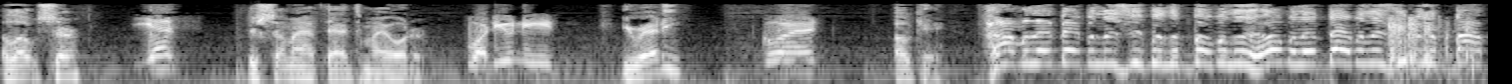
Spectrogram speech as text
Hello, sir? Yes. There's something I have to add to my order. What do you need? You ready? Go ahead. Okay. Hamala babala zibala babala hamala babala zibala bop.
